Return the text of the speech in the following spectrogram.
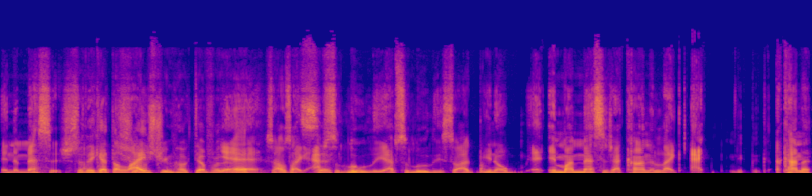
in the message?" So they got the live stream hooked up for them. Yeah. So I was like, sick. absolutely, absolutely. So I, you know, in my message, I kind of like, I, I kind of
